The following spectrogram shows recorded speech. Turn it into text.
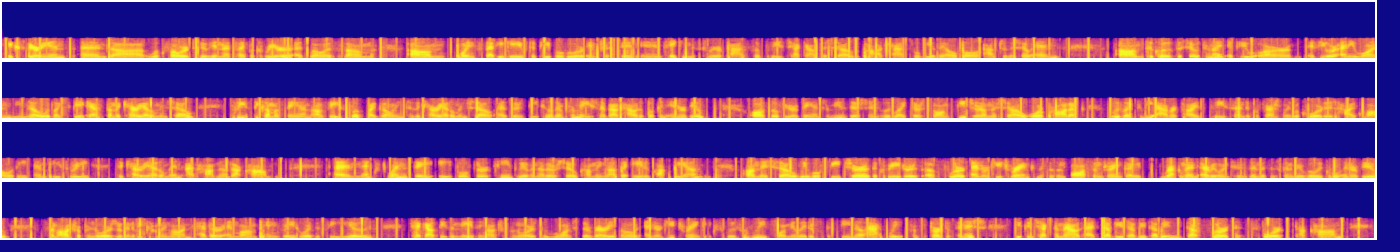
experience and uh, look forward to in that type of career, as well as some um, points that he gave to people who are interested in taking this career path. So please check out the show. The podcast will be available after the show ends. Um, to close the show tonight, if you are if you or anyone you know would like to be a guest on the Kerri Edelman Show, please become a fan on Facebook by going to the Kerri Edelman Show, as there's detailed information about how to book an interview. Also, if you're a band or musician who would like their song featured on the show or product would like to be advertised, please send a professionally recorded, high quality MP3 to Kerri Edelman at hotmail.com. And next Wednesday, April 13th, we have another show coming up at 8 o'clock p.m. On this show, we will feature the creators of Flirt Energy Drink. This is an awesome drink. I recommend everyone tunes in. This is going to be a really cool interview. Some entrepreneurs are going to be coming on, Heather and Ron Pingree, who are the CEOs. Check out these amazing entrepreneurs who launched their very own energy drink exclusively formulated for the female athlete from start to finish. You can check them out at www.flirtsport.com.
